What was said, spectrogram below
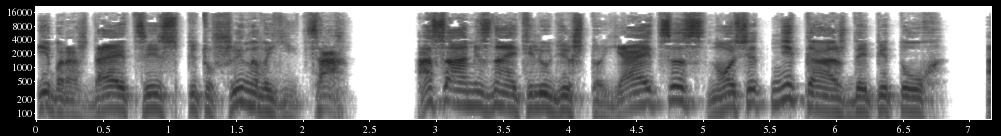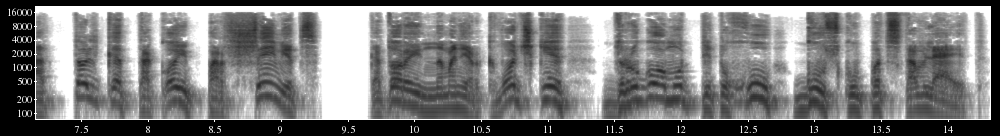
ибо рождается из петушиного яйца. А сами знаете, люди, что яйца сносит не каждый петух, а только такой паршивец, который на манер квочки другому петуху гуску подставляет.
